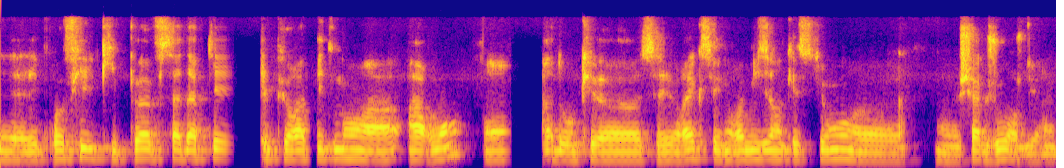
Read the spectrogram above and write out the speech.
euh, les profils qui peuvent s'adapter plus rapidement à, à Rouen. Donc, euh, c'est vrai que c'est une remise en question chaque jour, je dirais.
